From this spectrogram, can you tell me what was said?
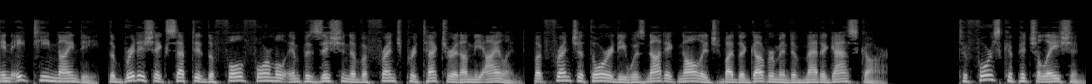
In 1890, the British accepted the full formal imposition of a French protectorate on the island, but French authority was not acknowledged by the government of Madagascar. To force capitulation,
